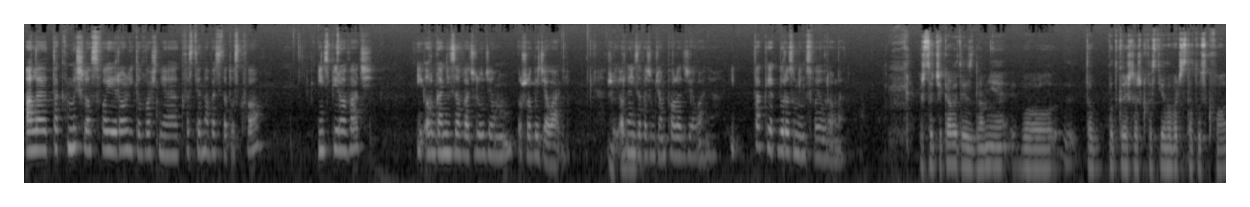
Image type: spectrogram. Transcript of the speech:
ale tak myślę o swojej roli to właśnie kwestionować status quo, inspirować i organizować ludziom, żeby działali. Czyli mhm. organizować ludziom pole działania. I tak jakby rozumiem swoją rolę. Wiesz co ciekawe to jest dla mnie, bo to podkreślasz kwestionować status quo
